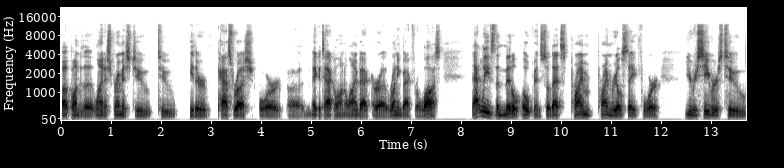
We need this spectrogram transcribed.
up onto the line of scrimmage to to either pass rush or uh, make a tackle on a linebacker or a running back for a loss, that leaves the middle open. So that's prime prime real estate for your receivers to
